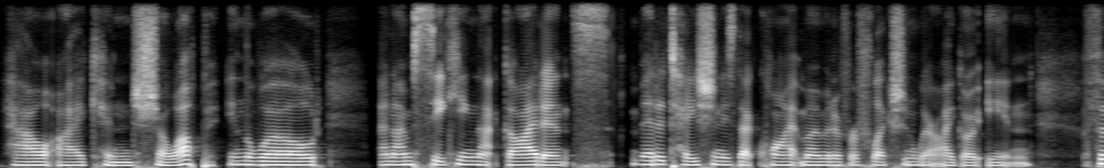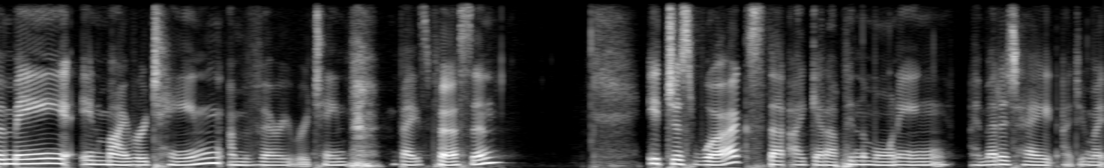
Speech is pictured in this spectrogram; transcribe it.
how I can show up in the world. And I'm seeking that guidance. Meditation is that quiet moment of reflection where I go in. for me, in my routine, I'm a very routine based person. It just works that I get up in the morning, I meditate, I do my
